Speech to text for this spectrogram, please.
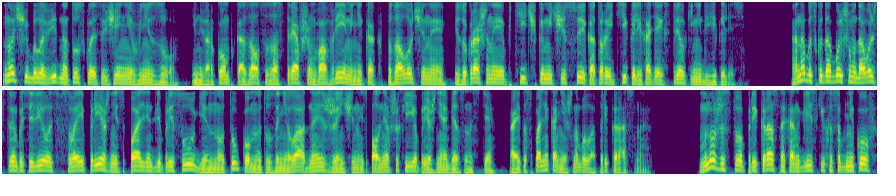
Ночью было видно тусклое свечение внизу. Инверкомп казался застрявшим во времени, как позолоченные, изукрашенные птичками часы, которые тикали, хотя их стрелки не двигались. Она бы с куда большим удовольствием поселилась в своей прежней спальне для прислуги, но ту комнату заняла одна из женщин, исполнявших ее прежние обязанности. А эта спальня, конечно, была прекрасна. Множество прекрасных английских особняков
